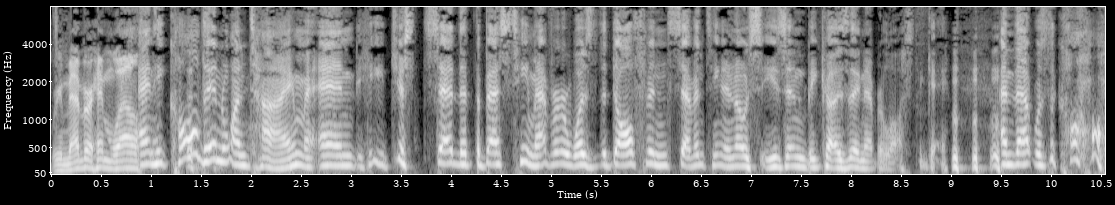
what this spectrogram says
Remember him well. And he called in one time and he just said that the best team ever was the Dolphins 17 and 0 season because they never lost a game. and that was the call.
